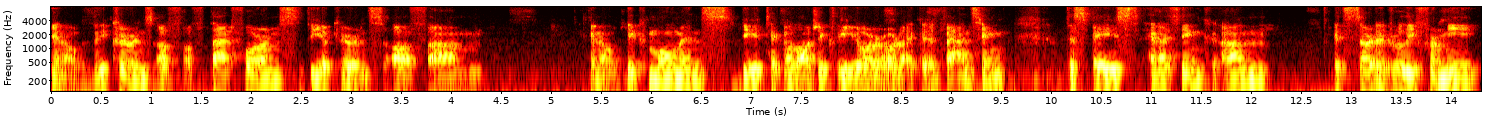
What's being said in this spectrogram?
you know the occurrence of, of platforms, the occurrence of um, you know big moments, be it technologically or or like advancing the space. And I think um, it started really for me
